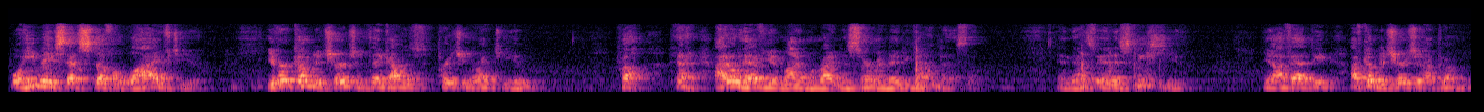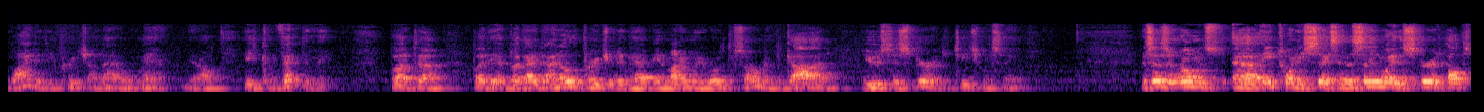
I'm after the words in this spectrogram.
well, He makes that stuff alive to you. You ever come to church and think I was preaching right to you? Well, I don't have you in mind when writing this sermon. Maybe God does though, and that's and it speaks to you. Know, I've had people. I've come to church and I've gone, "Why did he preach on that?" Oh man, you know, he convicted me. But uh, but but I, I know the preacher didn't have me in mind when he wrote the sermon. But God used His Spirit to teach me things. It says in Romans uh, eight twenty six, in the same way the Spirit helps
